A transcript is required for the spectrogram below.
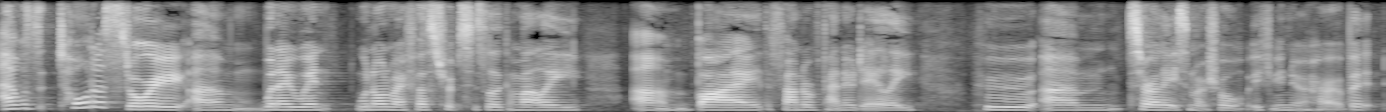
I was told a story um, when I went went on my first trips to Silicon Valley um, by the founder of Pando Daily, who um, Sarah Lacy, I'm not sure if you know her, but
